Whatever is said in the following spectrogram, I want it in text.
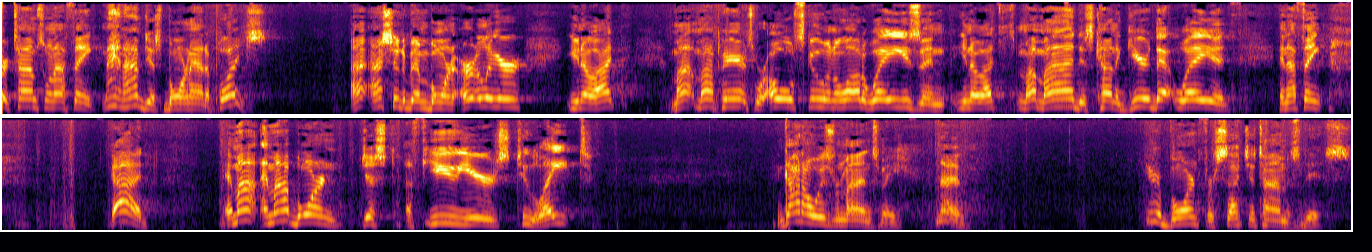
are times when I think, man, I'm just born out of place. I, I should have been born earlier. You know, I, my, my parents were old school in a lot of ways, and, you know, I, my mind is kind of geared that way. And, and I think, God, am I, am I born just a few years too late? And God always reminds me, no, you're born for such a time as this.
